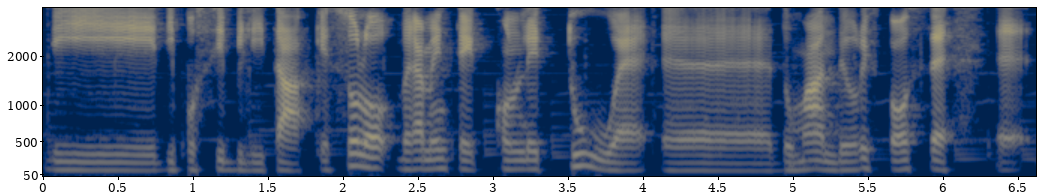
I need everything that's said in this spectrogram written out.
di, di possibilità che solo veramente con le tue eh, domande o risposte eh,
